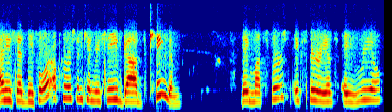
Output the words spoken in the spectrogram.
And he said, Before a person can receive God's kingdom, they must first experience a real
